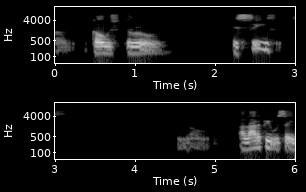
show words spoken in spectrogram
um, goes through its seasons. You know, a lot of people say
